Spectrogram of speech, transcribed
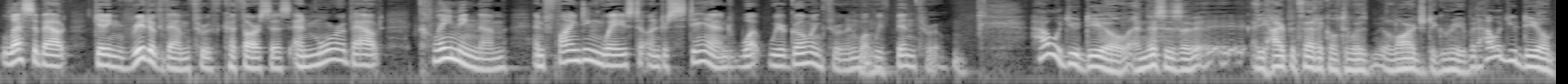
less about getting rid of them through catharsis and more about claiming them and finding ways to understand what we're going through and what hmm. we've been through. Hmm. How would you deal, and this is a, a hypothetical to a large degree, but how would you deal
